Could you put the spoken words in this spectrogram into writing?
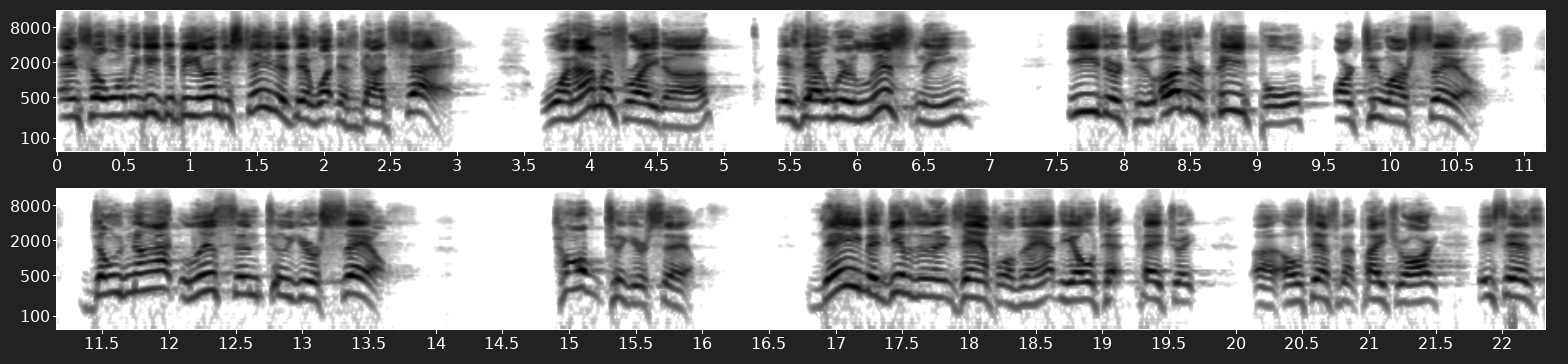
And so what we need to be understanding is then what does God say? What I'm afraid of is that we're listening either to other people or to ourselves. Do not listen to yourself. Talk to yourself. David gives an example of that, the Old, Patriot, uh, Old Testament patriarch. He says,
